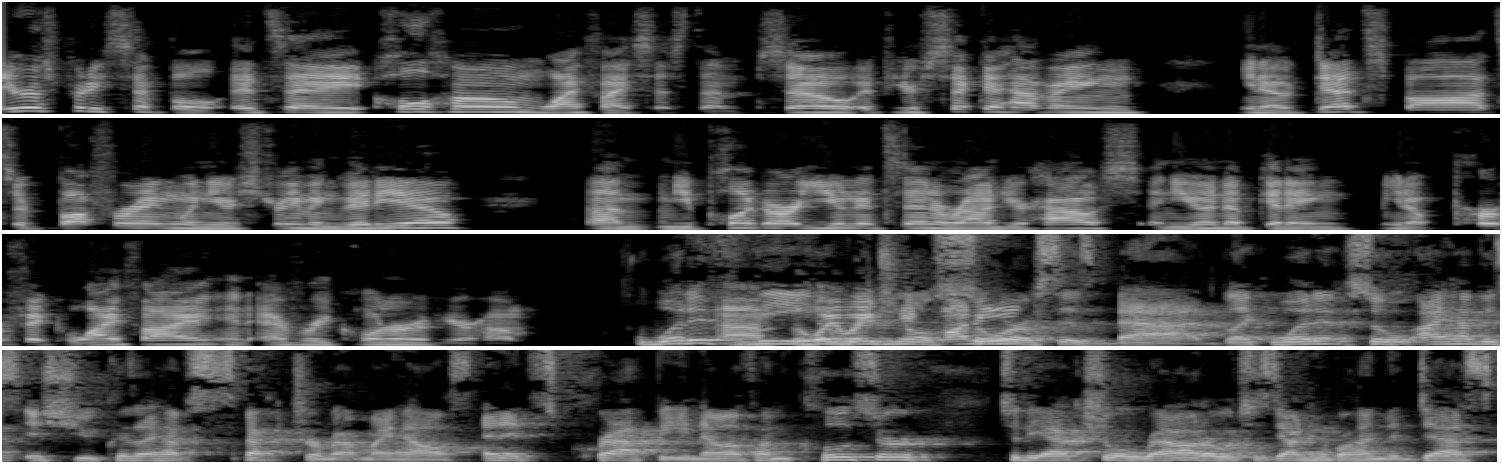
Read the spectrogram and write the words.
Eero is pretty simple. It's a whole home Wi Fi system. So if you're sick of having you know, dead spots or buffering when you're streaming video, um, you plug our units in around your house and you end up getting, you know, perfect Wi-Fi in every corner of your home. What if um, the, the original source is bad? Like what if, so I have this issue because I have Spectrum at my house and it's crappy. Now, if I'm closer to the actual router, which is down here behind the desk,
